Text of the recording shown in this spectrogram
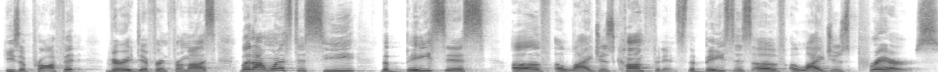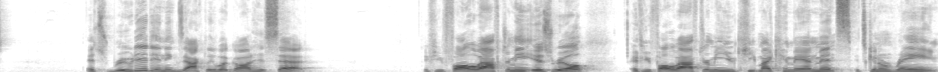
He's a prophet, very different from us. But I want us to see the basis of Elijah's confidence, the basis of Elijah's prayers. It's rooted in exactly what God has said. If you follow after me, Israel, if you follow after me, you keep my commandments, it's going to rain.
